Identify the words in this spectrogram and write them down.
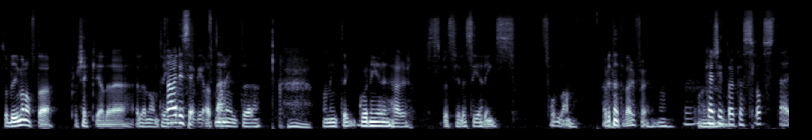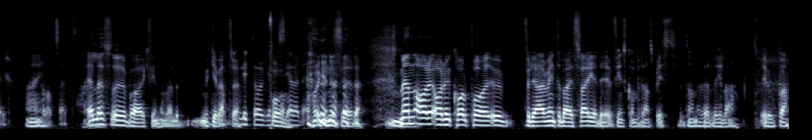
så blir man ofta projektledare eller någonting. Ja, det ser vi Att ofta. man inte, man inte går ner i den här specialiseringsfållan. Jag vet inte varför. Men, Kanske inte orkar slåss där Nej. på något sätt. eller så är bara kvinnor väldigt mycket bättre. Lite organiserade. På, organiserade. Men har, du- har du koll på, eh, för det är väl inte bara i Sverige det finns kompetensbrist, utan det är väl hela Europa?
